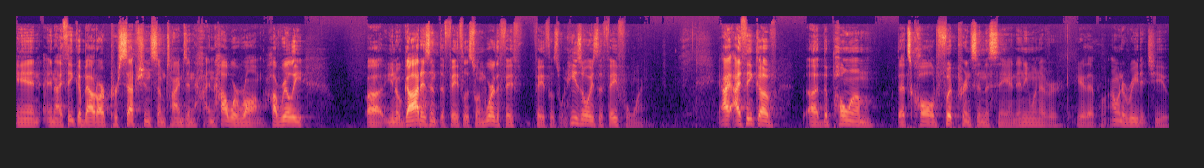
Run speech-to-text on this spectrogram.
and, and I think about our perception sometimes and, and how we're wrong, how really, uh, you know, God isn't the faithless one, we're the faith, faithless one. He's always the faithful one. I, I think of uh, the poem that's called Footprints in the Sand. Anyone ever hear that poem? I want to read it to you. It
